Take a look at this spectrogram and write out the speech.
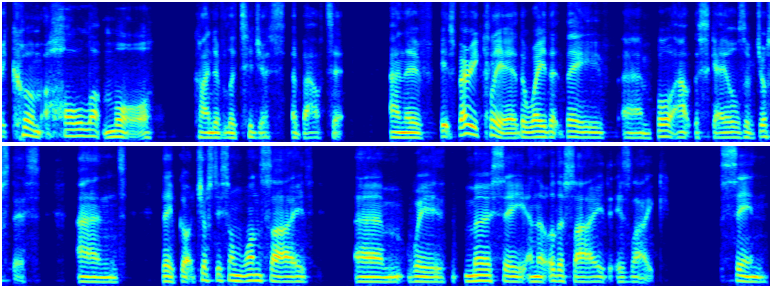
become a whole lot more kind of litigious about it. And they've it's very clear the way that they've um, brought out the scales of justice and they've got justice on one side um with mercy and the other side is like sin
